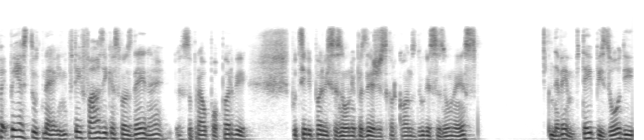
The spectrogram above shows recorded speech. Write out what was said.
pa, pa jaz tudi ne. In v tej fazi, ki smo zdaj, ne, se pravi po, prvi, po celi prvi sezoni, pa zdaj že skoraj konc druge sezone, jaz ne vem, v tej epizodi.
